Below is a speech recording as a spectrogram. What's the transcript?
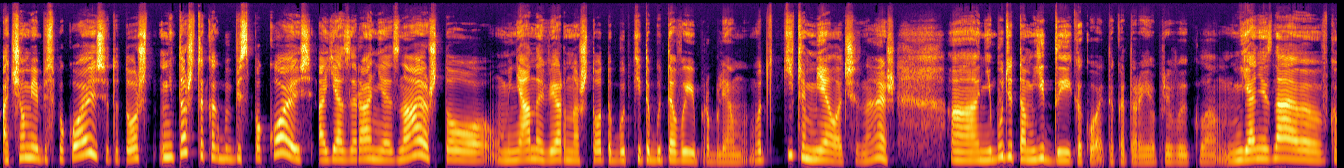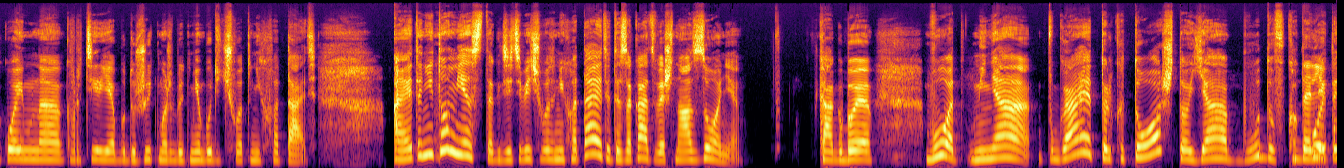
О чем я беспокоюсь, это то, что не то, что как бы беспокоюсь, а я заранее знаю, что у меня, наверное, что-то будет какие-то бытовые проблемы. Вот какие-то мелочи, знаешь, А, не будет там еды какой-то, к которой я привыкла. Я не знаю, в какой именно квартире я буду жить, может быть, мне будет чего-то не хватать. А это не то место, где тебе чего-то не хватает, и ты заказываешь на Озоне. Как бы, вот, меня пугает только то, что я буду в какой-то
